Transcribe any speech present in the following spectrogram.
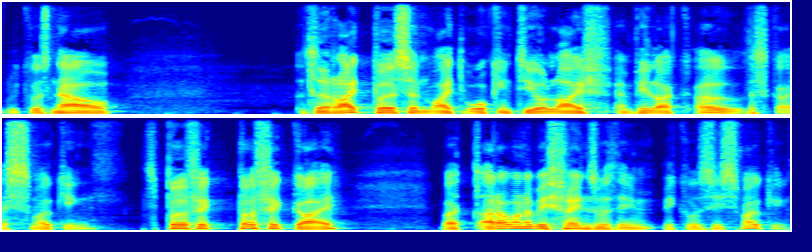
Because now the right person might walk into your life and be like, oh, this guy's smoking. It's perfect, perfect guy, but I don't want to be friends with him because he's smoking.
